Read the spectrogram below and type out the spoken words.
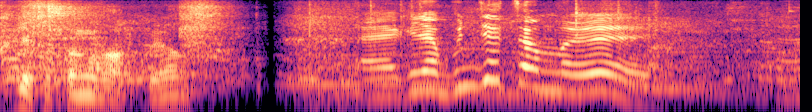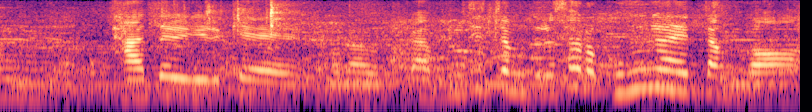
크게 있었던 것 같고요. 에, 그냥 문제점을 음, 다들 이렇게 뭐라 그럴까 문제점들을 서로 공유했던 거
